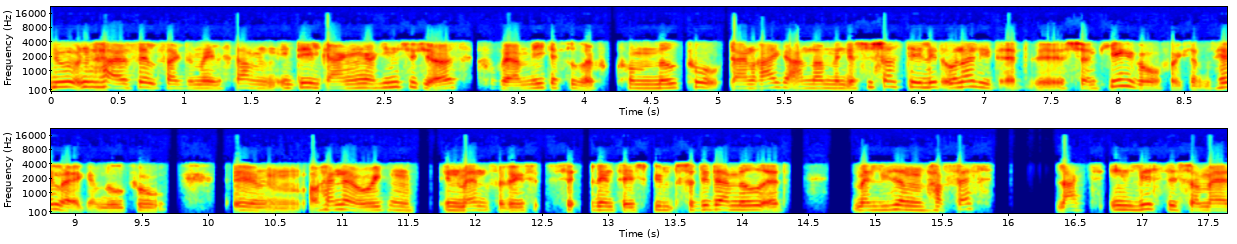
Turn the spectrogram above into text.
nu, nu har jeg selv sagt Amalie Skrammen en del gange, og hende synes jeg også kunne være mega fed at komme med på. Der er en række andre, men jeg synes også, det er lidt underligt, at øh, Søren Kierkegaard for eksempel heller ikke er med på. Øhm, og han er jo ikke en, en mand for, det, for den sags skyld. Så det der med, at man ligesom har fastlagt en liste, som er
